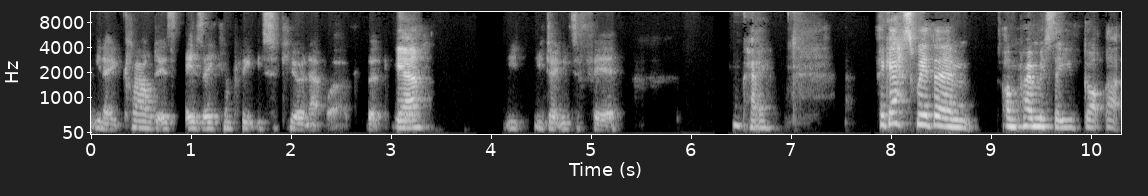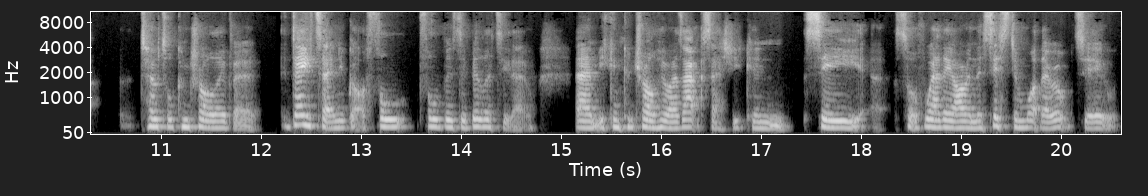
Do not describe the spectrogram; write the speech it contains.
you know cloud is is a completely secure network that yeah you, you don't need to fear okay i guess with um on premise that you've got that total control over data and you've got a full full visibility though. Um, you can control who has access. You can see uh, sort of where they are in the system what they're up to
